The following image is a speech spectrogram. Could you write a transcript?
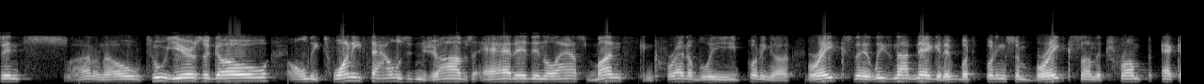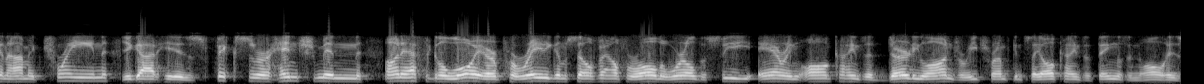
since I don't know, two years ago. Only 20,000 jobs added in the last month. Incredibly putting a brakes, at least not negative, but putting some brakes on the Trump economic train. You got his fixer, henchman, unethical lawyer parading himself out for all the world to see, airing all kinds of dirty laundry. Trump can say all kinds of things, and all his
